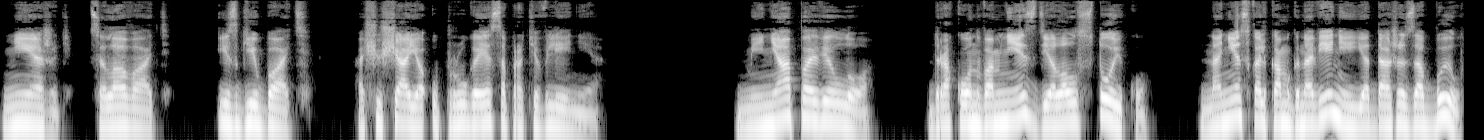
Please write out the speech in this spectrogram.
нежить, целовать, изгибать, ощущая упругое сопротивление. Меня повело. Дракон во мне сделал стойку. На несколько мгновений я даже забыл,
